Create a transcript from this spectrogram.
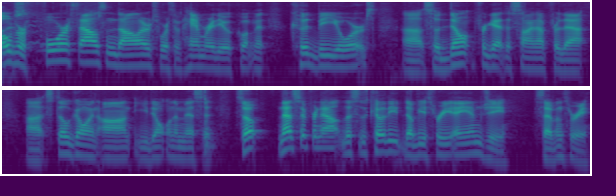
Over $4,000 worth of ham radio equipment could be yours. Uh, so don't forget to sign up for that. Uh, it's still going on. You don't want to miss it. So that's it for now. This is Cody, W3AMG 73.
